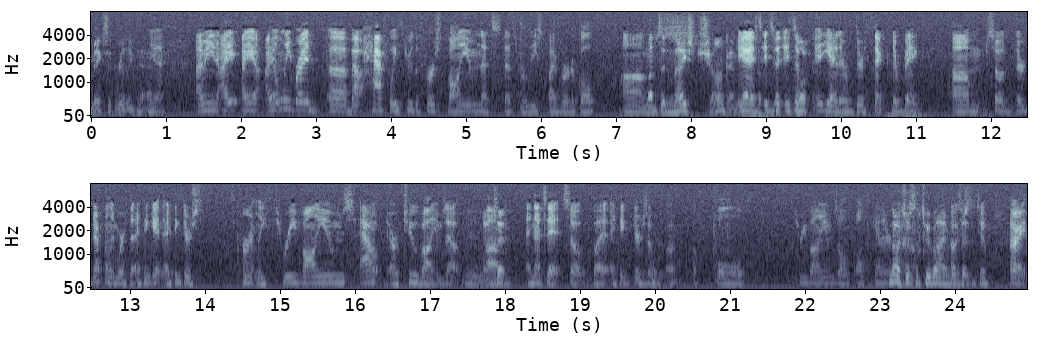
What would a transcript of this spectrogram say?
makes it really bad. yeah. I mean, I, I, I only read uh, about halfway through the first volume. That's that's released by Vertical. Um, But it's a nice chunk. I mean, yeah, it's it's a it's, thick it's a yeah they're they're thick they're big, um, so they're definitely worth it. I think it I think there's currently three volumes out or two volumes out. And that's um, it. and that's it. So, but I think there's a, a, a full three volumes all altogether. No, it's just know. the two volumes. Oh, just it. the two. All right.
